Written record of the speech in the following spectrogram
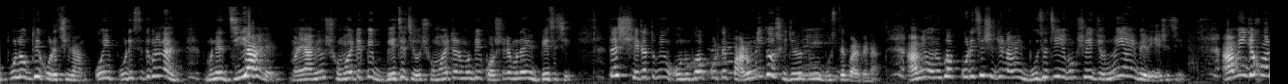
উপলব্ধি করেছিলাম। ওই পরিস্থিতি বলে না মানে জিয়া হে মানে আমি ওই সময়টাকে বেঁচেছি, ওই সময়টার মধ্যে কষ্টের মধ্যে আমি বেঁচেছি। তাই সেটা তুমি অনুভব করতে পারোনি তো সেই জন্য তুমি বুঝতে পারবে না। আমি অনুভব করেছি সেই জন্য আমি বুঝেছি এবং সেই জন্যই আমি বেরিয়ে এসেছি। আমি যখন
